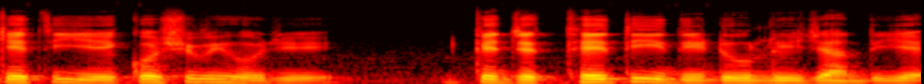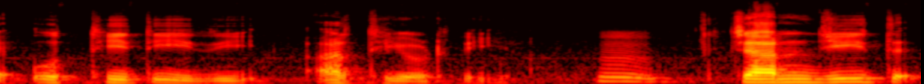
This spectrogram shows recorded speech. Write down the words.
ਕਿ ਧੀਏ ਕੁਝ ਵੀ ਹੋ ਜੇ ਕਿ ਜਿੱਥੇ ਧੀ ਦੀ ਡੋਲੀ ਜਾਂਦੀ ਹੈ ਉੱਥੇ ਧੀ ਦੀ ਅਰਥੀ ਉੱਠਦੀ ਹੈ। ਹੂੰ ਚਰਨਜੀਤ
